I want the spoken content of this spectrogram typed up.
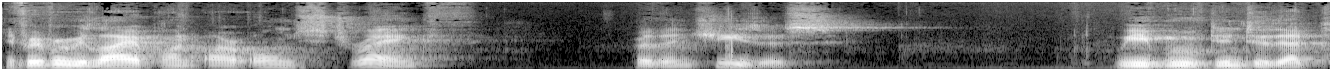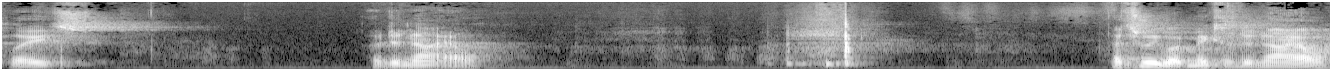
If we ever rely upon our own strength rather than Jesus, we've moved into that place of denial. That's really what makes a denial.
